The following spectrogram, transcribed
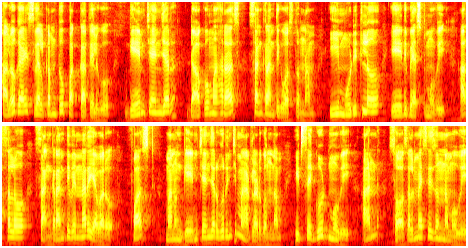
Hello guys welcome to Pakka Telugu. Game changer Daaku Maharaj సంక్రాంతికి వస్తున్నాం. ఈ మూడిట్లో ఏది బెస్ట్ మూవీ అసలు సంక్రాంతి విన్నర్ ఎవరు? ఫస్ట్ మనం గేమ్ చేంజర్ గురించి మాట్లాడుకుందాం. It's a good movie and social message ఉన్న మూవీ.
